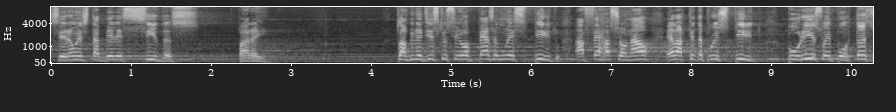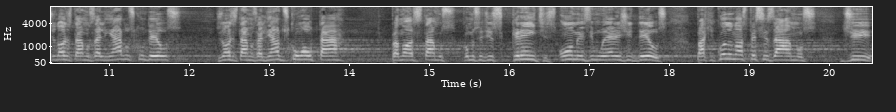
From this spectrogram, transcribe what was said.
serão estabelecidas. Para aí. Então a Bíblia diz que o Senhor pesa no espírito, a fé racional, ela atenta para o espírito. Por isso a importância de nós estarmos alinhados com Deus, de nós estarmos alinhados com o altar, para nós estarmos, como se diz, crentes, homens e mulheres de Deus, para que quando nós precisarmos de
